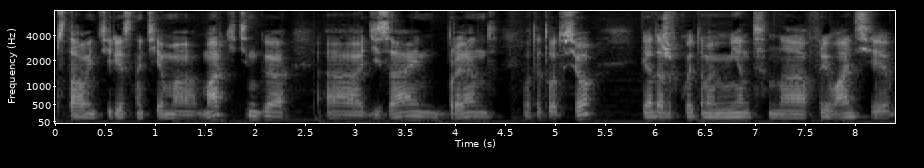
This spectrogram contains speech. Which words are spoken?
стала интересна тема маркетинга, а, дизайн, бренд, вот это вот все. Я даже в какой-то момент на фрилансе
